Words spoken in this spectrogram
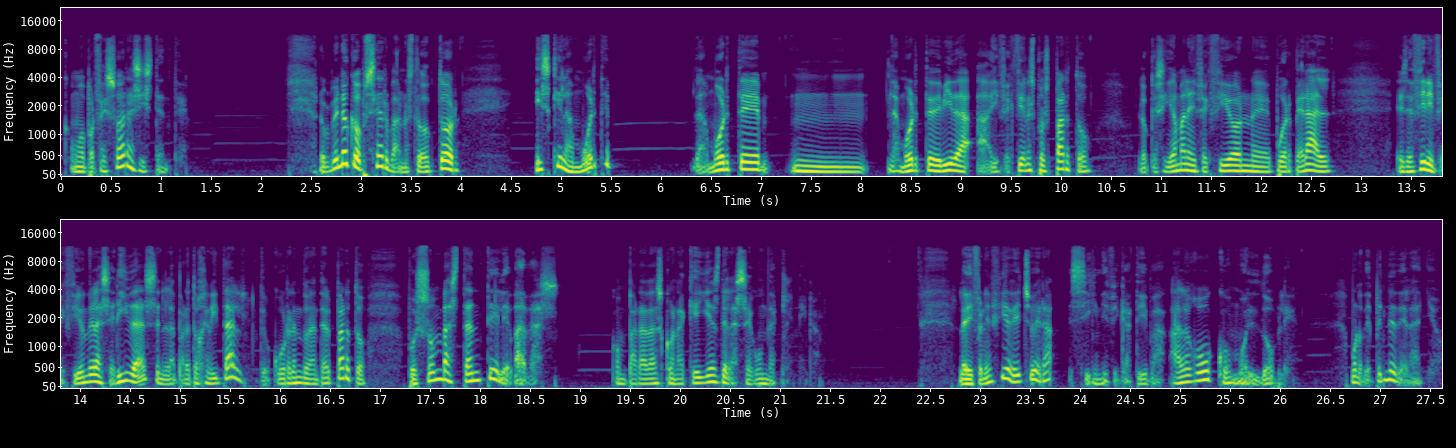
como profesor asistente. Lo primero que observa nuestro doctor es que la muerte, la muerte, mm, la muerte debida a infecciones postparto, lo que se llama la infección eh, puerperal, es decir, infección de las heridas en el aparato genital que ocurren durante el parto, pues son bastante elevadas comparadas con aquellas de la segunda clínica. La diferencia, de hecho, era significativa, algo como el doble. Bueno, depende del año.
